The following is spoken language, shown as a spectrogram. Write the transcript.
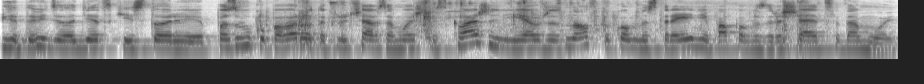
где-то видела детские истории. По звуку поворота ключа в замочной скважине я уже знал, в каком настроении папа возвращается домой.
